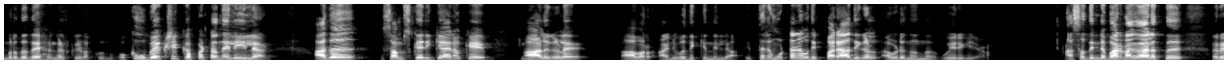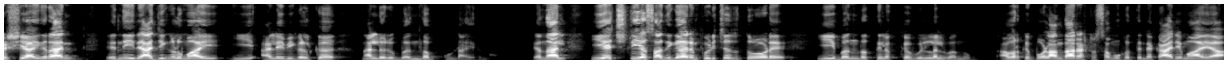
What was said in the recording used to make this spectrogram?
മൃതദേഹങ്ങൾ കിടക്കുന്നു. ഒക്കെ ഉപേക്ഷിക്കപ്പെട്ട നിലയിലാണ് അത് സംസ്കരിക്കാനൊക്കെ ആളുകളെ അവർ അനുവദിക്കുന്നില്ല. ഇത്തരം ഒട്ടനവധി പരാതികൾ അവിടെ നിന്ന് ഉയരുകയാണ്. അസദിന്റെ ഭരണകാലത്ത് റഷ്യ ഇറാൻ എന്നീ രാജ്യങ്ങളുമായി ഈ അലവികൾക്ക് നല്ലൊരു ബന്ധം ഉണ്ടായിരുന്നു. എന്നാൽ ഈ എച്ച് ഡി എസ് അധികാരം പിടിച്ചതോടെ ഈ ബന്ധത്തിലൊക്കെ വിള്ളൽ വന്നു. അവർക്കിപ്പോൾ അന്താരാഷ്ട്ര സമൂഹത്തിന്റെ കാര്യമായ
